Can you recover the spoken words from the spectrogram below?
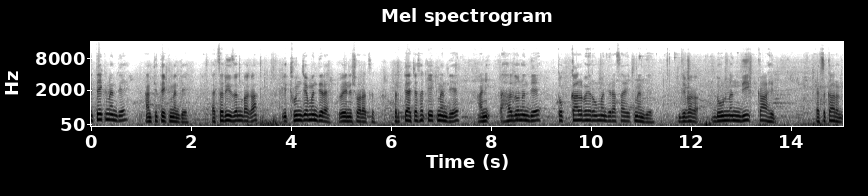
इथे एक नंदी आहे आणि तिथे एक नंदी आहे. याचं रिझन बघा इथून जे मंदिर आहे वेणेश्वराचं तर त्याच्यासाठी एक नंदी आहे. आणि हा जो नंदी आहे तो कालभैरव मंदिर असा एक नंदी आहे. जे बघा दोन नंदी का आहेत? याचं कारण.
